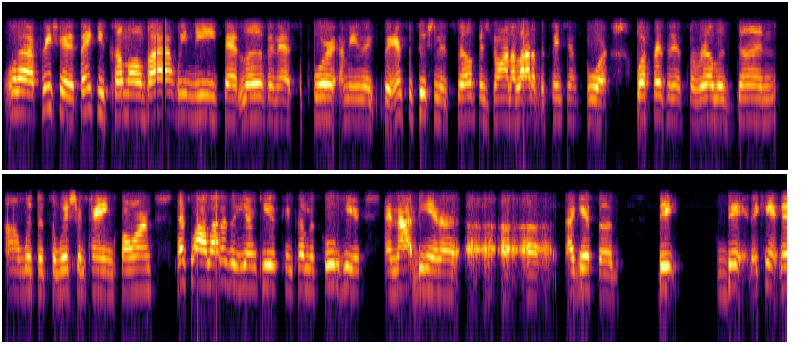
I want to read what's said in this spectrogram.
Well, I appreciate it. Thank you. Come on by. We need that love and that support. I mean, the, the institution itself is drawing a lot of attention for what President Sorrell has done um, with the tuition paying farm. That's why a lot of the young kids can come to school here and not be in a, a, a, a I guess, a big debt. They can't. They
